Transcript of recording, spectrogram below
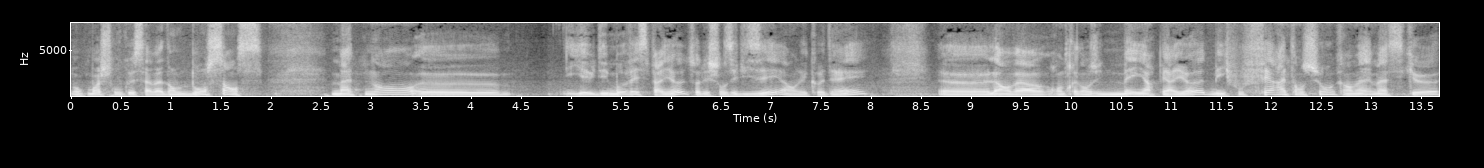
Donc moi, je trouve que ça va dans le bon sens. Maintenant, euh, il y a eu des mauvaises périodes sur les Champs-Élysées, hein, on les connaît. Euh, là, on va rentrer dans une meilleure période, mais il faut faire attention quand même à ce que,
